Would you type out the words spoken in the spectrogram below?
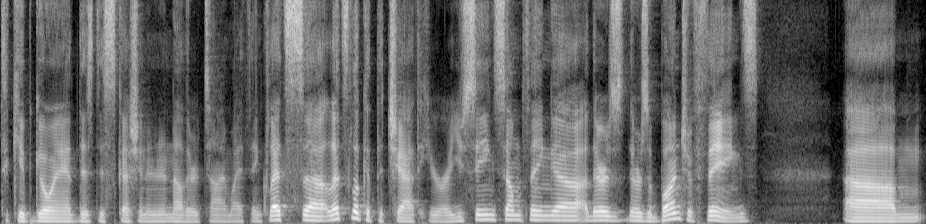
to keep going at this discussion in another time i think. Let's uh let's look at the chat here. Are you seeing something? Uh there's there's a bunch of things um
